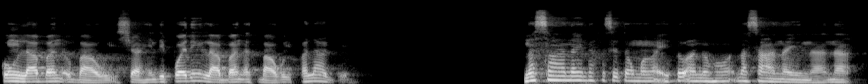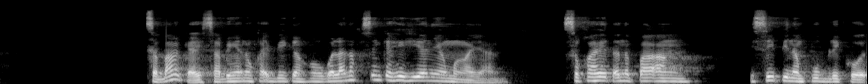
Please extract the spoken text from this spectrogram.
kung laban o bawi siya. Hindi pwedeng laban at bawi palagi. Nasanay na kasi itong mga ito, ano ho, nasanay na na sa bagay, sabi nga nung kaibigan ko, wala na kasing kahihiyan yung mga yan. So kahit ano pa ang isipin ng publiko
